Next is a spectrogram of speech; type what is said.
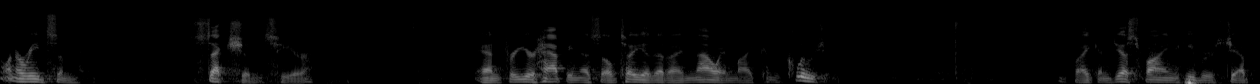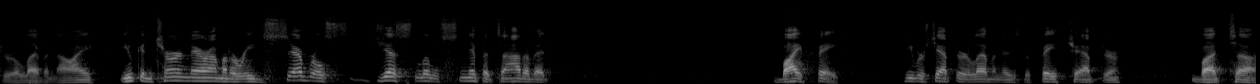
I want to read some sections here. And for your happiness, I'll tell you that I'm now in my conclusion. If I can just find Hebrews chapter 11. Now, I, you can turn there. I'm going to read several just little snippets out of it by faith. Hebrews chapter 11 is the faith chapter. But uh,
